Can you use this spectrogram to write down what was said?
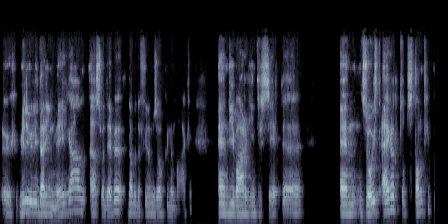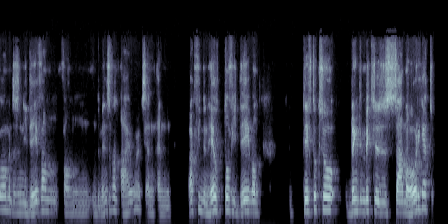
Uh, willen jullie daarin meegaan? Als we het hebben, dat we de film zo kunnen maken. En die waren geïnteresseerd. Uh, en zo is het eigenlijk tot stand gekomen. Dat is een idee van, van de mensen van iWorks. En, en ik vind het een heel tof idee, want het heeft ook zo, brengt een beetje de samenhorigheid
